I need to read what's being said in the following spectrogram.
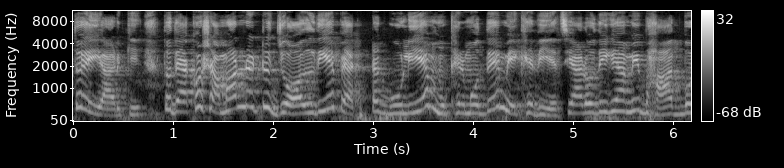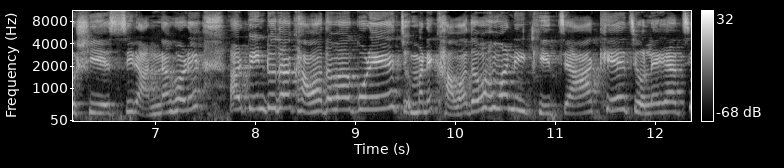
তো এই আর কি। তো দেখো সামান্য একটু জল দিয়ে প্যাকটা গুলিয়ে মুখের মধ্যে মেখে দিয়েছি। আর ওদিকে আমি ভাত বসিয়ে এসেছি রান্নাঘরে। আর পিন্টুদা খাওয়া দাওয়া করে মানে খাওয়া দাওয়া মানে কি? চা খেয়ে চলে গেছে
